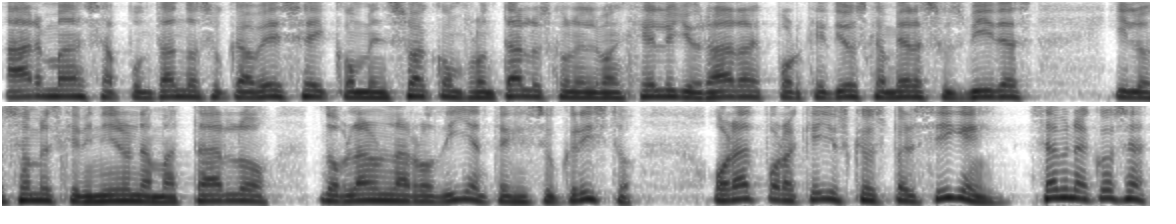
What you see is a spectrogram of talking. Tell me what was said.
armas apuntando a su cabeza y comenzó a confrontarlos con el Evangelio y llorar porque Dios cambiara sus vidas. Y los hombres que vinieron a matarlo doblaron la rodilla ante Jesucristo. Orad por aquellos que os persiguen. ¿Sabe una cosa?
